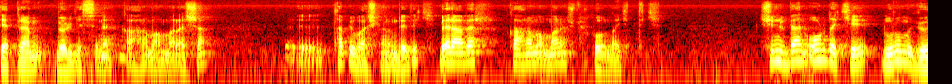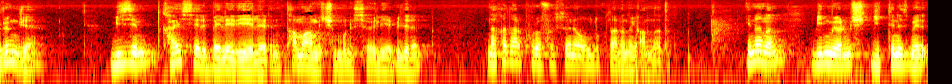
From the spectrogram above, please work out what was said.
Deprem bölgesine, Kahramanmaraş'a. Ee, tabii başkanım dedik. Beraber Kahramanmaraş Türkoğlu'na gittik. Şimdi ben oradaki durumu görünce bizim Kayseri belediyelerin tamamı için bunu söyleyebilirim. Ne kadar profesyonel olduklarını anladım. İnanın bilmiyorum hiç gittiniz mi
